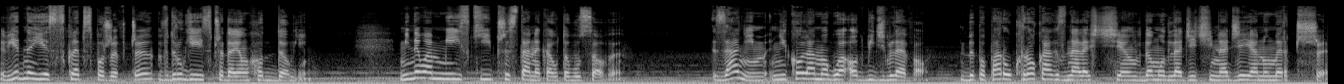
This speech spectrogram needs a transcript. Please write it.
W jednej jest sklep spożywczy, w drugiej sprzedają hot dogi. Minęłam miejski przystanek autobusowy. Zanim Nikola mogła odbić w lewo, by po paru krokach znaleźć się w domu dla dzieci Nadzieja numer 3.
